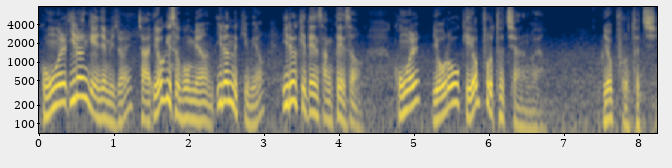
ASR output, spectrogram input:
공을 이런 개념이죠. 자 여기서 보면 이런 느낌이요. 이렇게 된 상태에서 공을 요렇게 옆으로 터치하는 거예요. 옆으로 터치.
